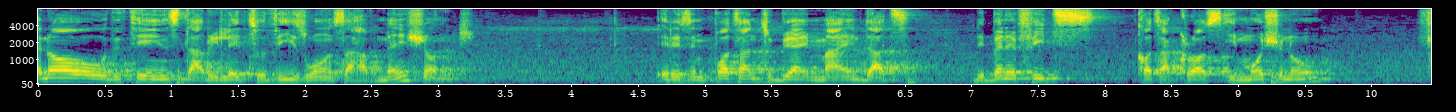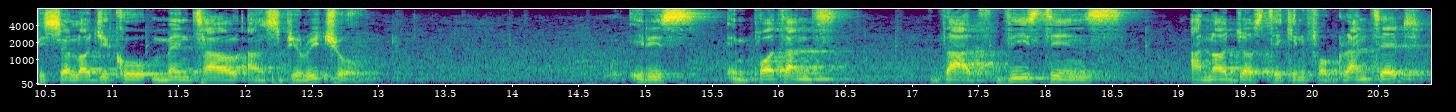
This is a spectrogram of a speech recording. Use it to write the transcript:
and all the things that relate to these ones I have mentioned. It is important to bear in mind that the benefits cut across emotional, physiological, mental, and spiritual. It is important that these things are not just taken for granted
